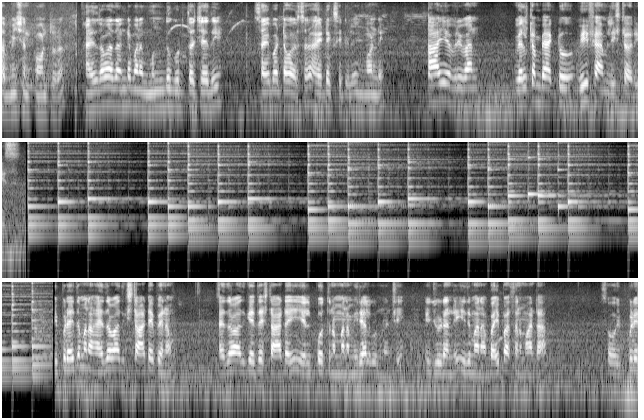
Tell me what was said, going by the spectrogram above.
submission counter Hyderabad అంటే మనకు ముందు గుర్తొచ్చేది సైబర్ టవర్స్ హైటెక్ సిటీలో ఇంకోండి. Hi everyone welcome back to V family stories ఇప్పుడైతే మనం హైదరాబాద్కి స్టార్ట్ అయిపోయినాం. హైదరాబాద్కి అయితే స్టార్ట్ అయ్యి వెళ్ళిపోతున్నాం మన మిర్యాలగూడ నుంచి. ఇది చూడండి ఇది మన బైపాస్ అనమాట సో ఇప్పుడే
